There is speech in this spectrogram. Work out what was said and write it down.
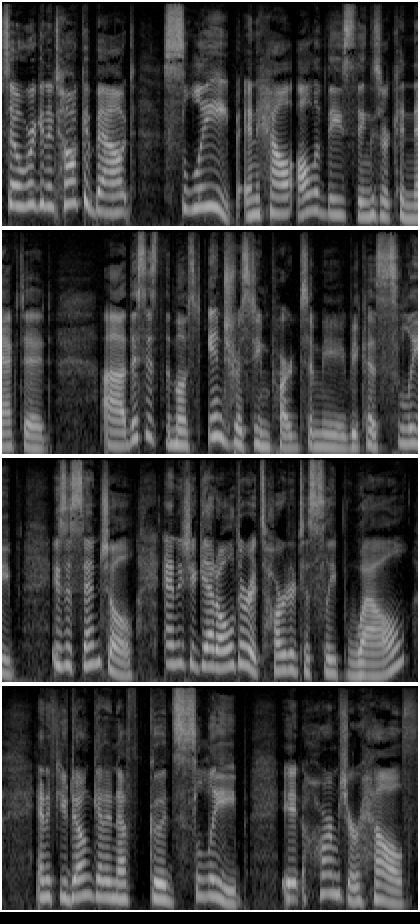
So, we're going to talk about sleep and how all of these things are connected. Uh, this is the most interesting part to me because sleep is essential. And as you get older, it's harder to sleep well. And if you don't get enough good sleep, it harms your health.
